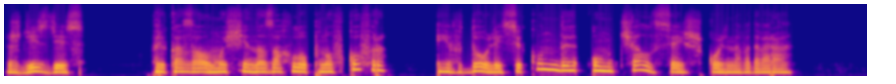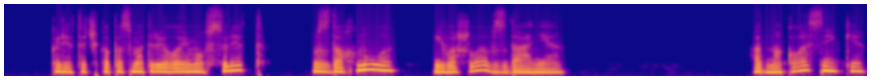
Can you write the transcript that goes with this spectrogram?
жди здесь», — приказал мужчина, захлопнув кофр, и в доли секунды умчался из школьного двора. Клеточка посмотрела ему вслед, вздохнула и вошла в здание. Одноклассники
